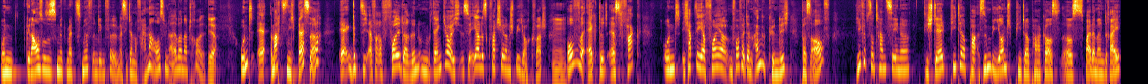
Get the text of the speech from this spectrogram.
Und genauso ist es mit Matt Smith in dem Film. Er sieht dann auf einmal aus wie ein alberner Troll. Ja. Und er macht es nicht besser. Er gibt sich einfach voll darin und denkt, ja, ich ist ja eh alles Quatsch hier, dann spiele ich auch Quatsch. Overacted as fuck. Und ich habe dir ja vorher im Vorfeld dann angekündigt, pass auf, hier gibt's eine Tanzszene, die stellt Peter pa Symbiont Peter Parker aus, aus Spider-Man 3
